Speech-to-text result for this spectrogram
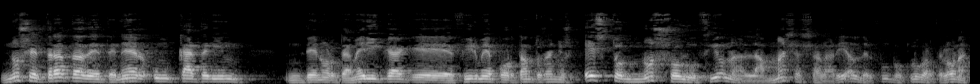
no se trata de tener un catering de Norteamérica que firme por tantos años. Esto no soluciona la masa salarial del Fútbol Club Barcelona.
